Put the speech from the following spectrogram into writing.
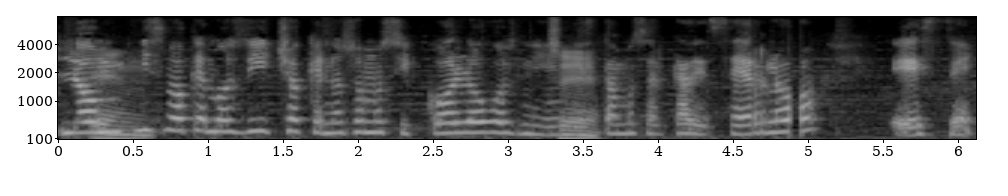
Lo mismo que hemos dicho, que no somos psicólogos ni, estamos cerca de serlo. Este,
